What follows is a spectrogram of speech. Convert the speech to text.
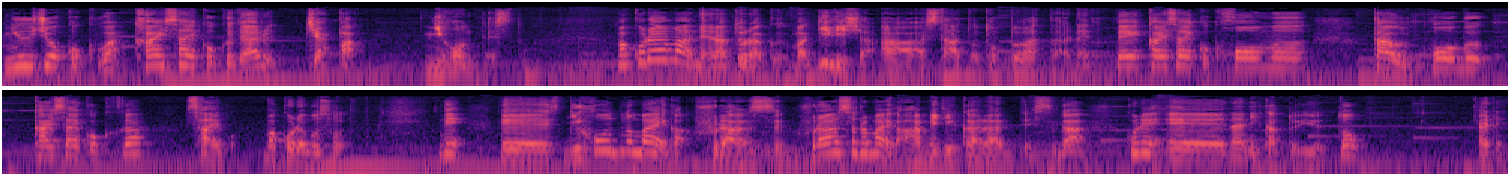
入場国は開催国であるジャパン日本ですと。まあ、これはまあね、なんとなく、まあ、ギリシャあスタートトップバッターね。で、開催国、ホームタウン、ホーム開催国が最後。まあ、これもそうだと。で、えー、日本の前がフランス。フランスの前がアメリカなんですが、これ、えー、何かというと、あれ？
